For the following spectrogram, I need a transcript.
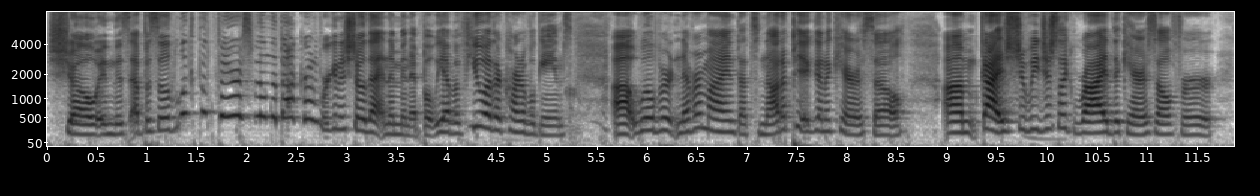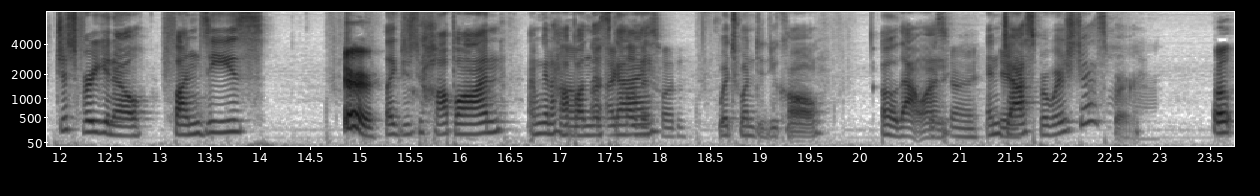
show in this episode. Look at the Ferris wheel in the background. We're going to show that in a minute, but we have a few other carnival games. Uh, Wilbert, never mind. That's not a pig on a carousel. Um, guys, should we just like ride the carousel for just for, you know, funsies? Sure. Like just hop on? I'm going to hop Um, on this I, I guy. this one. Which one did you call? Oh, that one. This guy. And yeah. Jasper, where's Jasper? Well,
